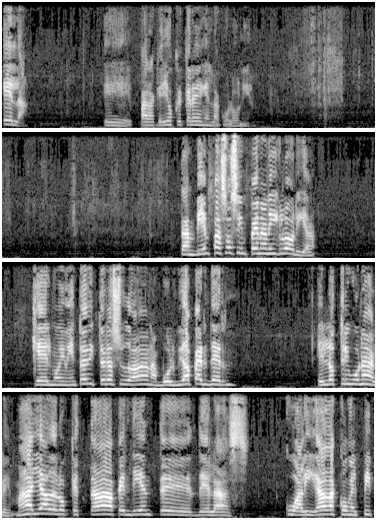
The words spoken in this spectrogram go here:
ELA eh, para aquellos que creen en la colonia. También pasó sin pena ni gloria que el movimiento de Victoria Ciudadana volvió a perder en los tribunales, más allá de lo que está pendiente de las coaligadas con el PIB,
